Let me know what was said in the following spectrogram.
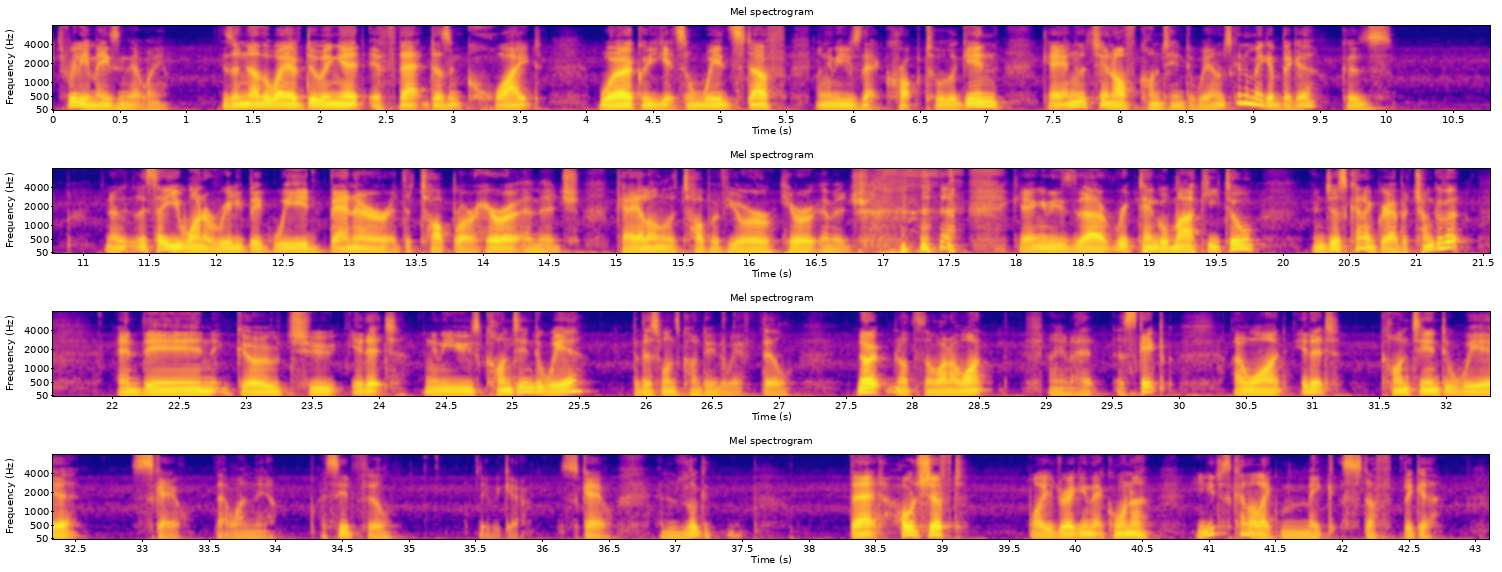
It's really amazing that way. There's another way of doing it if that doesn't quite work or you get some weird stuff. I'm going to use that crop tool again. Okay, I'm going to turn off content aware. I'm just going to make it bigger because, you know, let's say you want a really big weird banner at the top or a hero image, okay, along the top of your hero image. okay, I'm going to use the rectangle marquee tool and just kind of grab a chunk of it and then go to edit. I'm going to use content aware, but this one's content aware fill. Nope, not the one I want. I'm to hit escape. I want edit content aware scale. That one there. I said fill. There we go. Scale. And look at that. Hold shift while you're dragging that corner. You just kind of like make stuff bigger.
